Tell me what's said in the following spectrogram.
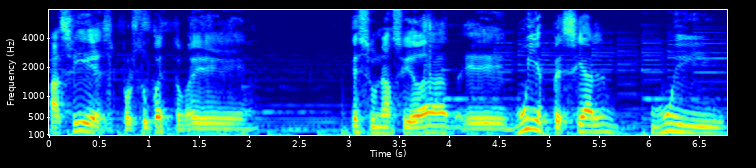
Así es, por supuesto. Eh, es una ciudad eh, muy especial, muy,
